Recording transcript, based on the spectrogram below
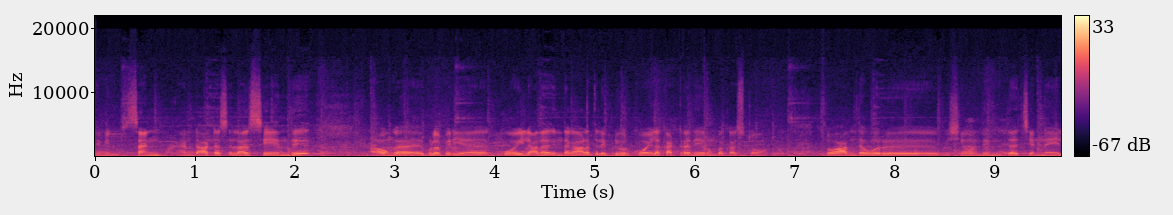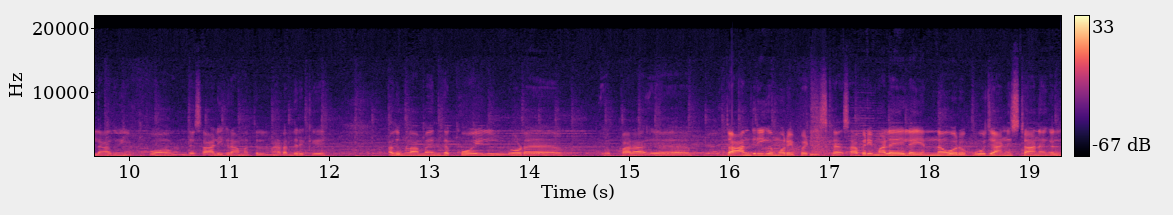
I mean son and daughters எல்லாம் சேர்ந்து அவங்க இவ்வளோ பெரிய கோயில் அதாவது இந்த காலத்தில் இப்படி ஒரு கோயிலை கட்டுறதே ரொம்ப கஷ்டம். ஸோ அந்த ஒரு விஷயம் வந்து இந்த சென்னையில் அதுவும் இப்போது இந்த சாலி கிராமத்தில் நடந்திருக்கு. அதுவும் இல்லாமல் இந்த கோயிலோட பல தாந்திரிக முறைப்படி சபரிமலையில் என்ன ஒரு பூஜை அனுஷ்டானங்கள்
